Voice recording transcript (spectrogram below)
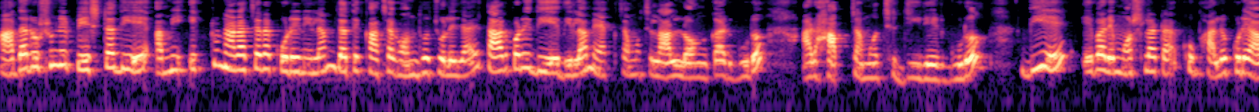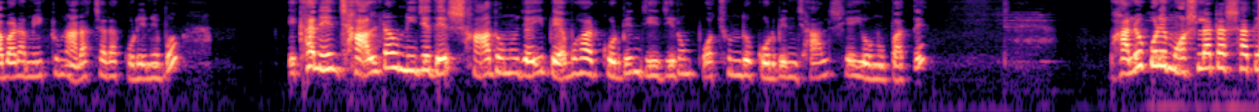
আদা রসুনের পেস্টটা দিয়ে আমি একটু নাড়াচাড়া করে নিলাম যাতে কাঁচা গন্ধ চলে যায়। তারপরে দিয়ে দিলাম এক চামচ লাল লঙ্কার গুঁড়ো আর হাফ চামচ জিরের গুঁড়ো। দিয়ে এবারে মশলাটা খুব ভালো করে আবার আমি একটু নাড়াচাড়া করে নেব। এখানে ঝালটাও নিজেদের স্বাদ অনুযায়ী ব্যবহার করবেন, যে যেরম পছন্দ করবেন ঝাল সেই অনুপাতে। ভালো করে মশলাটার সাথে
